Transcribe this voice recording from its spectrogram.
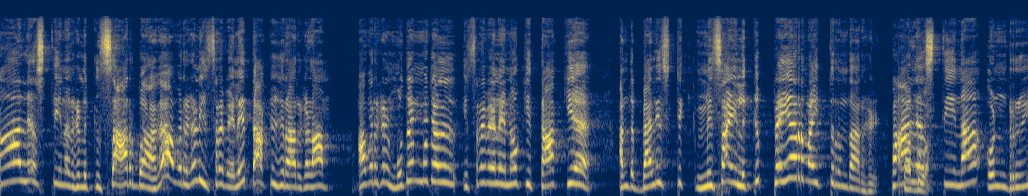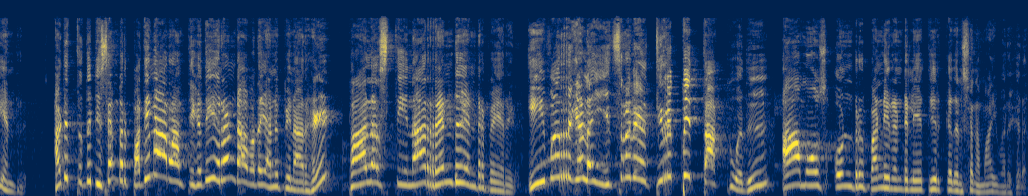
பாலஸ்தீனர்களுக்கு சார்பாக அவர்கள் இஸ்ரவேலை தாக்குகிறார்களாம். அவர்கள் முதன் முதல் இஸ்ரவேலை நோக்கி தாக்கிய அந்த பாலிஸ்டிக் மிசைலுக்கு பெயர் வைத்திருந்தார்கள். பாலஸ்தீனா ஒன்று என்று. அடுத்தது டிசம்பர் பதினாறாம் தேதி இரண்டாவதை அனுப்பினார்கள். பாலஸ்தீனா ரெண்டு என்ற பெயரில். இவர்களை இஸ்ரவேல் திருப்பி தாக்குவது ஆமோஸ் ஒன்று பன்னிரெண்டிலே தீர்க்க தரிசனமாய் வருகிறது.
